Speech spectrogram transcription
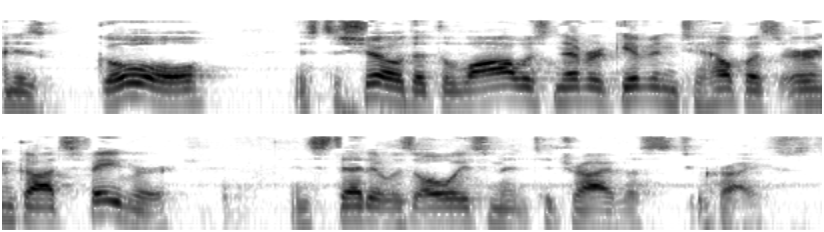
And his goal is to show that the law was never given to help us earn God's favor. Instead, it was always meant to drive us to Christ.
